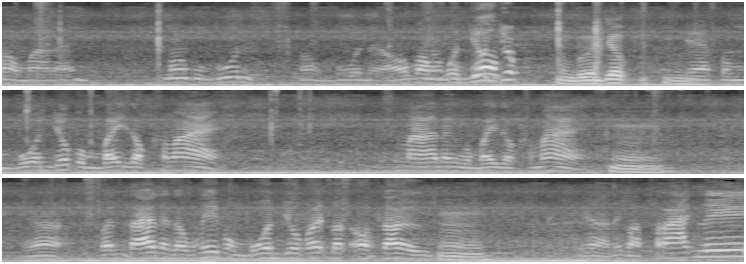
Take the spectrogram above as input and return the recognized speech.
មកមកហើយម៉ោង9ម៉ោង9អូម៉ោង9យប់យប់9យប់គេ9យប់8ស្រុកខ្មែរ ស្មើនឹង8ស្រុកខ្មែរអឺយ៉ាប៉ុន្តែនៅស្រុកនេះ9យប់ហើយដុតអស់ទៅអឺយ៉ានេះគាត់ប្រាជ្ញលេង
